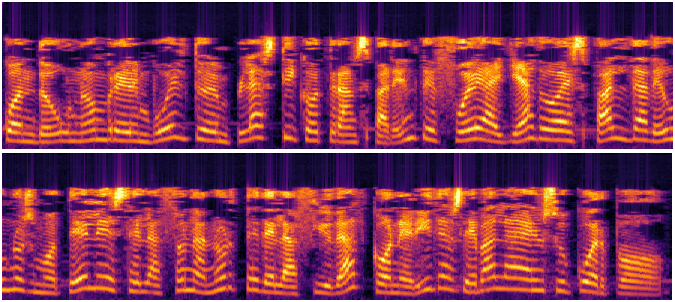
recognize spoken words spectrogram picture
cuando un hombre envuelto en plástico transparente fue hallado a espalda de unos moteles en la zona norte de la ciudad con heridas de bala en su cuerpo.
